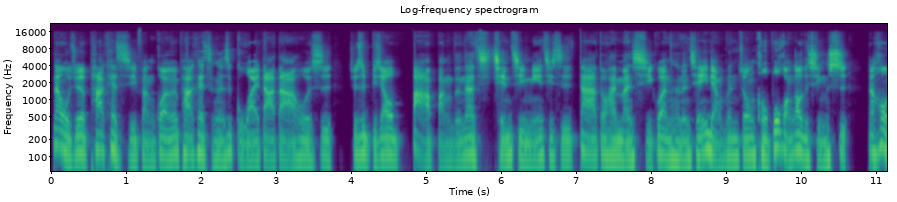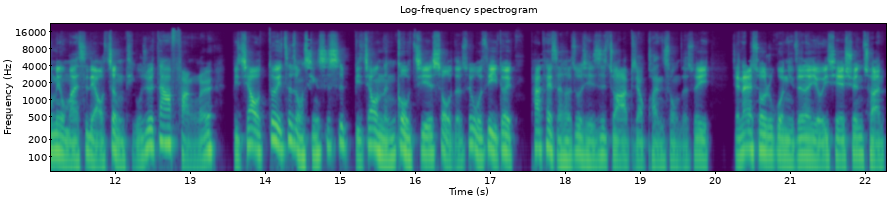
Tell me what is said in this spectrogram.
那我觉得 Podcast 其实反过来，因为 Podcast 可能是股癌大大，或者是就是比较霸榜的那前几名，其实大家都还蛮习惯，可能前一两分钟口播广告的形式。那后面我们还是聊正题，我觉得大家反而比较对这种形式是比较能够接受的，所以我自己对 Podcast 合作其实是抓比较宽松的。所以简单来说，如果你真的有一些宣传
